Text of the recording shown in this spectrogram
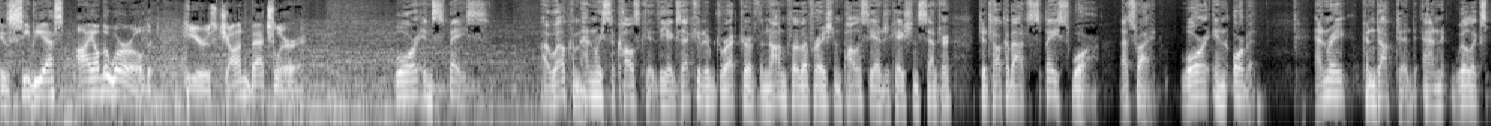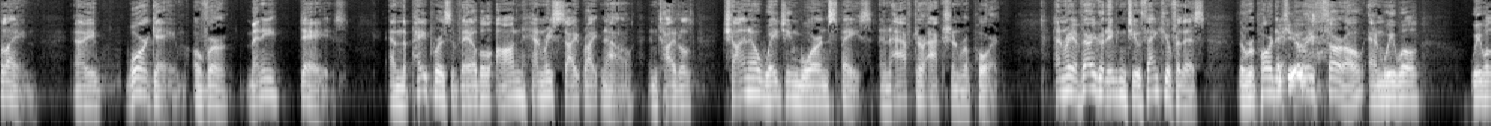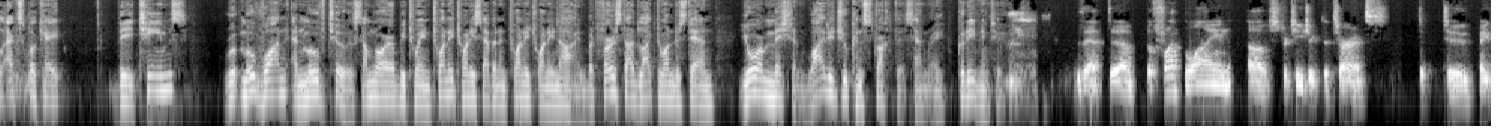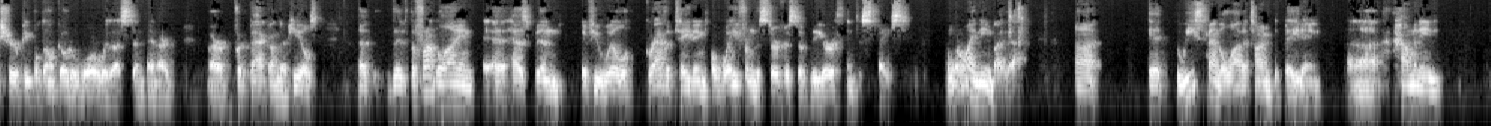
is CBS Eye on the World. Here's John Batchelor. War in Space. I welcome Henry Sokolski, the Executive Director of the Nonproliferation Policy Education Center, to talk about space war. That's right, war in orbit. Henry conducted and will explain a war game over many days. And the paper is available on Henry's site right now entitled China Waging War in Space, an After Action Report. Henry, a very good evening to you. Thank you for this. The report Thank is you. very thorough, and we will we will explicate the teams move one and move two somewhere between 2027 and 2029. But first, I'd like to understand your mission. Why did you construct this, Henry? Good evening to you. That uh, the front line of strategic deterrence to, to, make sure people don't go to war with us and, and are are put back on their heels. Uh, the, the front line uh, has been, if you will, gravitating away from the surface of the Earth into space. And what do I mean by that? Uh, it we spend a lot of time debating uh, how many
